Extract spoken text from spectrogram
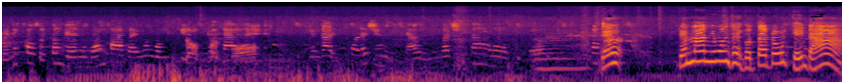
cái này không xuất tăng đến quán ba tại nó còn chỉ cho ta đấy nhưng ta qua đấy chỉ mình là cho nó như muốn chạy của ta đâu đã.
